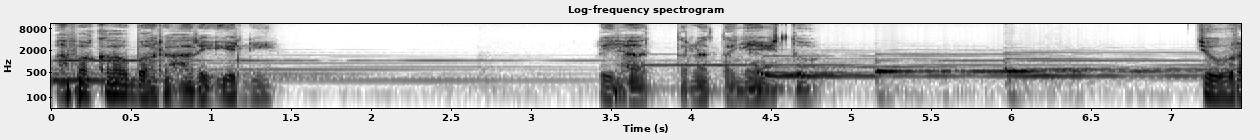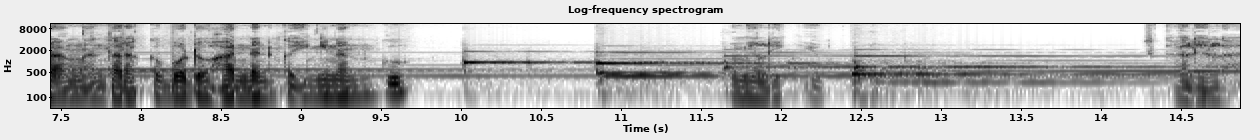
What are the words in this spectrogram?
Apa kabar hari ini? Lihat tanda tanya itu. Jurang antara kebodohan dan keinginanku memilikimu sekali lagi.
